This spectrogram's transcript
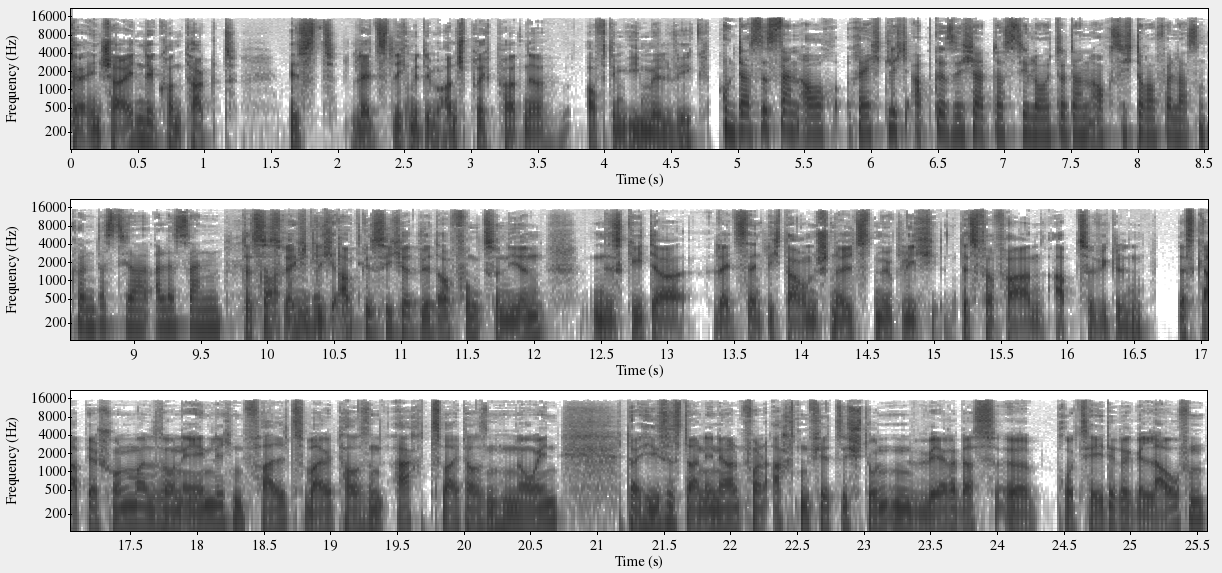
Der entscheidende Kontakt ist letztlich mit dem Ansprechpartner auf dem E-Mail-Weg. Und das ist dann auch rechtlich abgesichert, dass die Leute dann auch sich darauf verlassen können, dass da alles sein. Das ist rechtlich abgesichert, wird auch funktionieren. Und es geht ja letztendlich darum, schnellstmöglich das Verfahren abzuwickeln. Es gab ja schon mal so einen ähnlichen Fall 2008, 2009. Da hieß es dann, innerhalb von 48 Stunden wäre das äh, Prozedere gelaufen.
